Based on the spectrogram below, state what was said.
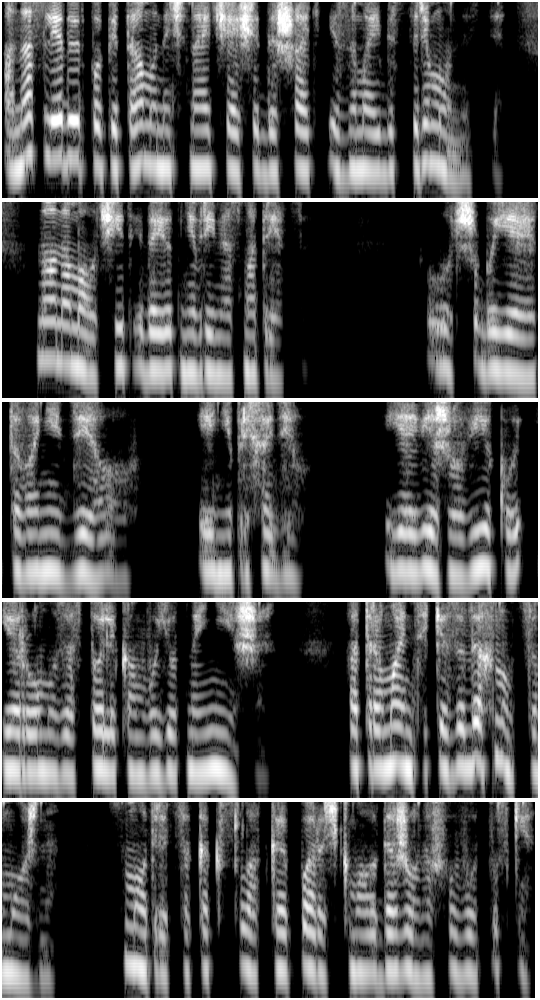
Она следует по пятам и начинает чаще дышать из-за моей бесцеремонности, но она молчит и дает мне время осмотреться. Лучше бы я этого не делал и не приходил. Я вижу Вику и Рому за столиком в уютной нише. От романтики задохнуться можно. Смотрится, как сладкая парочка молодоженов в отпуске.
